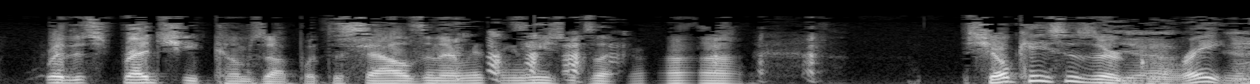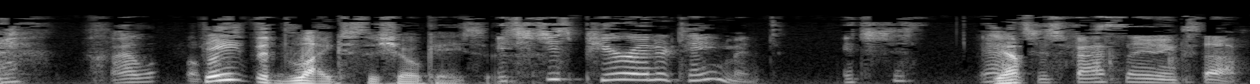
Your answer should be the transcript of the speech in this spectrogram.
where the spreadsheet comes up with the cells and everything. And he's just like, uh, showcases are Yeah, great. yeah. I love them. David likes the showcases. It's just pure entertainment. It's just, yeah, Yep. it's just fascinating stuff.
